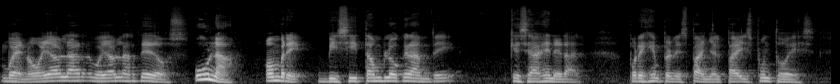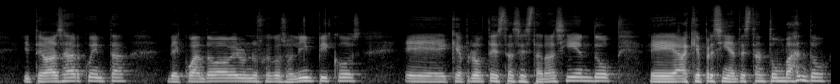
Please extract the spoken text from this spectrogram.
Bueno, voy a hablar, voy a hablar de dos. Una, hombre, visita un blog grande que sea general. Por ejemplo, en España, el país.es. Y te vas a dar cuenta de cuándo va a haber unos Juegos Olímpicos, eh, qué protestas se están haciendo, eh, a qué presidente están tumbando.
